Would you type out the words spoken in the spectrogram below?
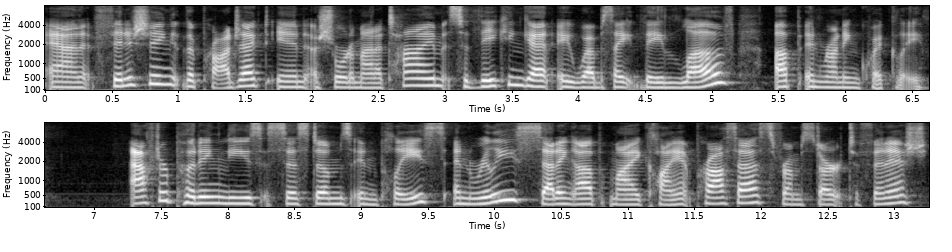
and finishing the project in a short amount of time so they can get a website they love up and running quickly. After putting these systems in place and really setting up my client process from start to finish,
